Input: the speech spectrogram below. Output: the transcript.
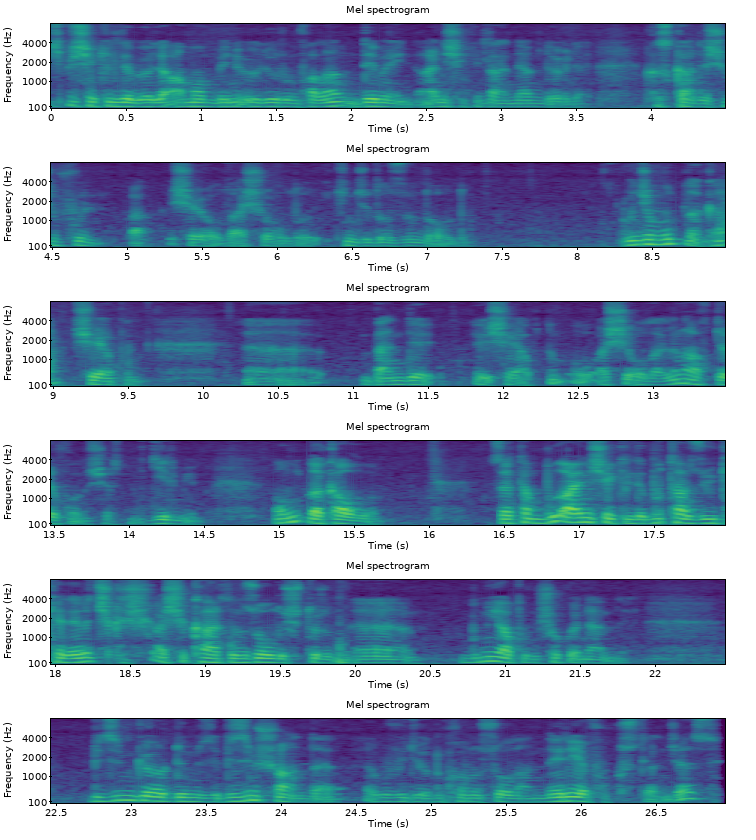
hiçbir şekilde böyle aman beni ölürüm falan demeyin. Aynı şekilde annem de öyle. Kız kardeşim full bak şey oldu aşı oldu. ikinci dozunda oldu. Onun mutlaka şey yapın. Ee, ben de e, şey yaptım. O aşı olaylarını haftaya konuşacağız. Girmeyeyim. Ama mutlaka olun. Zaten bu aynı şekilde bu tarz ülkelere çıkış aşı kartınızı oluşturun. Ee, bunu yapın çok önemli. Bizim gördüğümüzde, bizim şu anda bu videonun konusu olan nereye fokuslanacağız?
